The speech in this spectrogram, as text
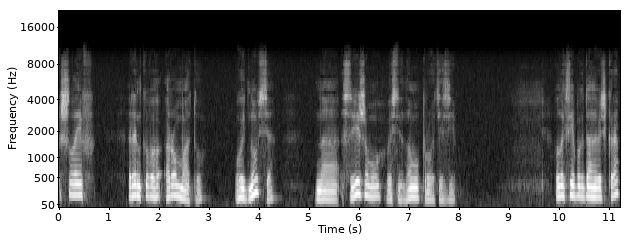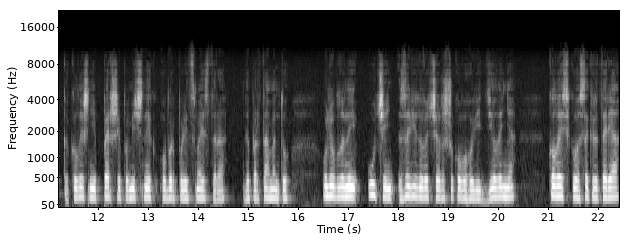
шлейф ринкового аромату гойднувся на свіжому весняному протязі. Олексій Богданович Крапка, колишній перший помічник оберполіцмейстера департаменту, улюблений учень завідувача розшукового відділення, колеського секретаря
